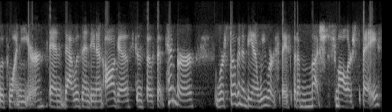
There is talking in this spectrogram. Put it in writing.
was one year, and that was ending in August. And so September, we're still going to be in a WeWork space, but a much smaller space,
